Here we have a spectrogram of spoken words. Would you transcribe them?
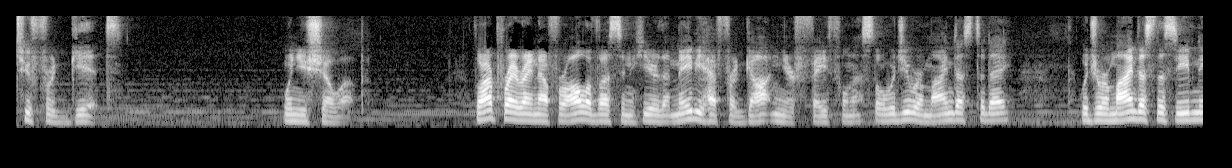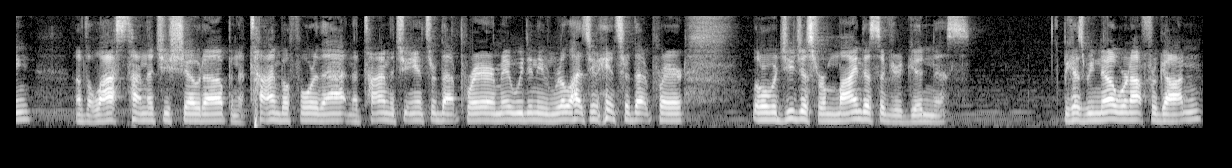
to forget when you show up. Lord, I pray right now for all of us in here that maybe have forgotten your faithfulness. Lord, would you remind us today? Would you remind us this evening of the last time that you showed up and the time before that and the time that you answered that prayer? And maybe we didn't even realize you answered that prayer. Lord, would you just remind us of your goodness? Because we know we're not forgotten.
